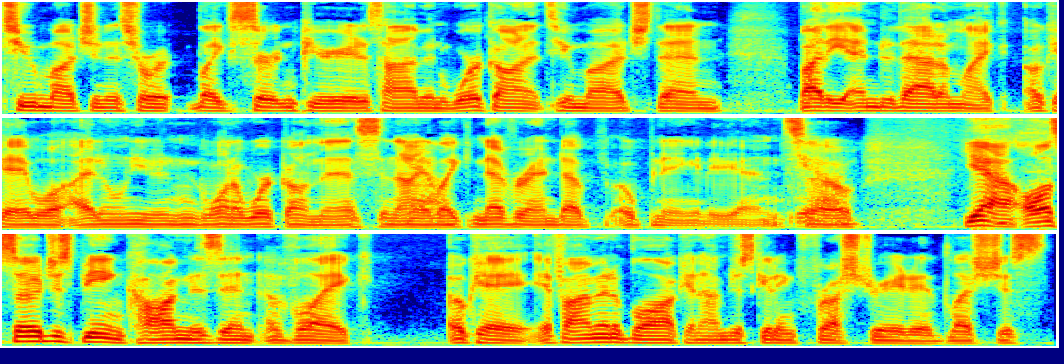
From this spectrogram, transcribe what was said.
too much in a short like certain period of time and work on it too much then by the end of that i'm like okay well i don't even want to work on this and i like never end up opening it again. So yeah also just being cognizant of like okay if i'm in a block and i'm just getting frustrated let's just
